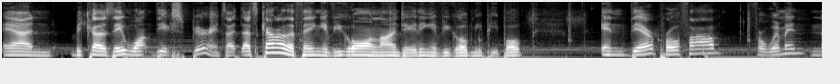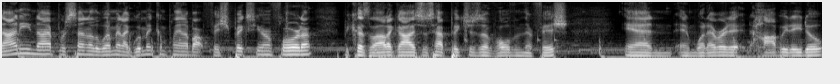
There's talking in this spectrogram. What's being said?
and because they want the experience. That's kind of the thing. If you go online dating, if you go meet people, in their profile for women, 99% of the women, like women complain about fish pics here in Florida because a lot of guys just have pictures of holding their fish and and whatever hobby they do.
